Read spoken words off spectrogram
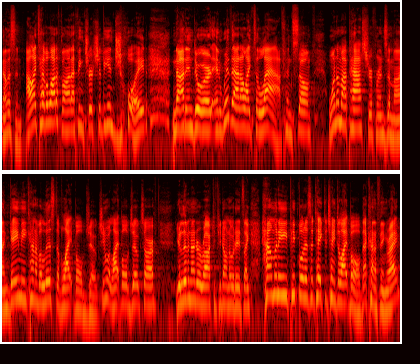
Now, listen, I like to have a lot of fun. I think church should be enjoyed, not endured. And with that, I like to laugh. And so, one of my pastor friends of mine gave me kind of a list of light bulb jokes. You know what light bulb jokes are? You're living under a rock if you don't know what it is. Like, how many people does it take to change a light bulb? That kind of thing, right?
